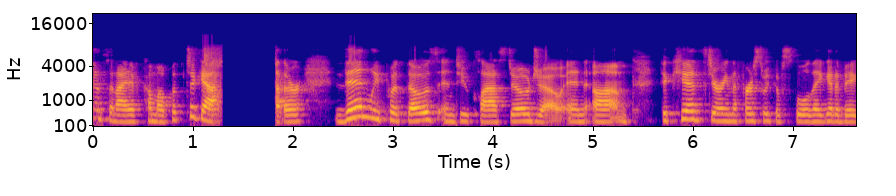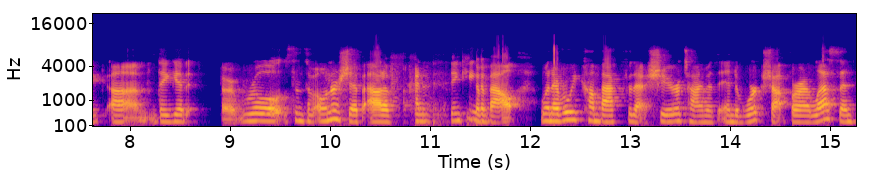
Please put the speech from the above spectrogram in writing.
and I have come up with together, then we put those into class dojo and um, the kids during the first week of school they get a big um, they get a real sense of ownership out of kind of thinking about whenever we come back for that share time at the end of workshop for our lesson,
